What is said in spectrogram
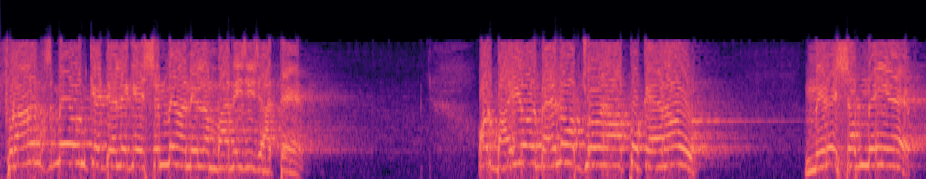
फ्रांस में उनके डेलीगेशन में अनिल अंबानी जी जाते हैं। और भाई और बहनों, अब जो मैं आपको कह रहा हूँ, मेरे शब्द नहीं है।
